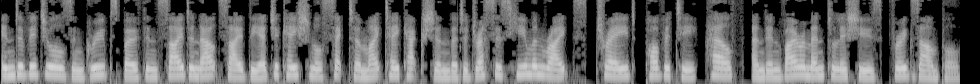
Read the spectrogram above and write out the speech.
individuals and groups both inside and outside the educational sector might take action that addresses human rights, trade, poverty, health, and environmental issues, for example.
